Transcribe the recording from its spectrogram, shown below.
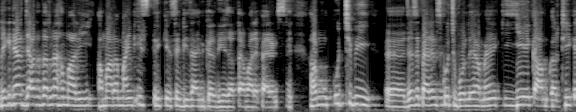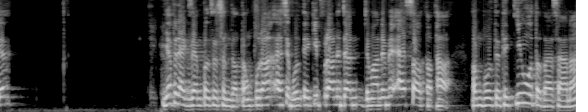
लेकिन यार ज़्यादातर ना हमारी, हमारा माइंड इस तरीके से डिज़ाइन कर दिया जाता है हमारे पेरेंट्स ने। हम कुछ भी जैसे पेरेंट्स कुछ बोले हमें कि ये काम कर, ठीक है? या फिर एग्ज़ाम्पल से समझाता हूँ। पुरा ऐसे बोलते हैं कि पुराने जमाने में ऐसा होता था। हम बोलते थे क्यों होता था ऐसा ना?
